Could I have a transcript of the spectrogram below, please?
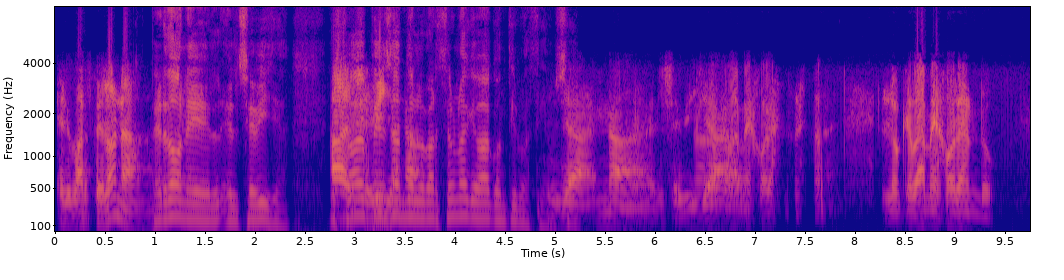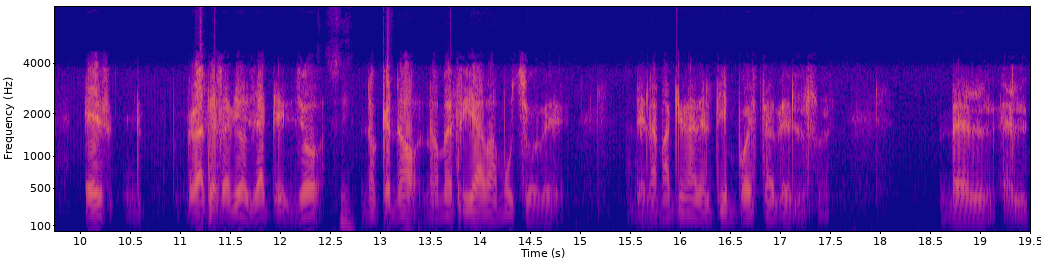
El Barcelona. Perdón, el, el Sevilla. Ah, el Estaba Sevilla, pensando en el Barcelona que va a continuación. sí. Ya, no, el No, lo que Sevilla. va mejorando, lo que va mejorando es, gracias a Dios, ya que yo Sí. no que no no me fiaba mucho de, de la máquina del tiempo esta del del el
